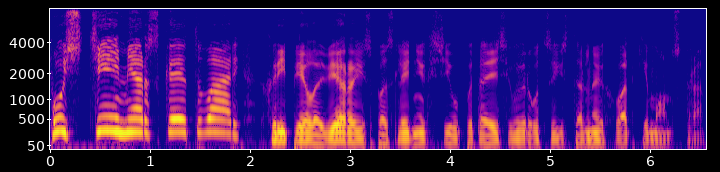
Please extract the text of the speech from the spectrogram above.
«Пусти, мерзкая тварь!» — хрипела Вера из последних сил, пытаясь вырваться из стальной хватки монстра.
